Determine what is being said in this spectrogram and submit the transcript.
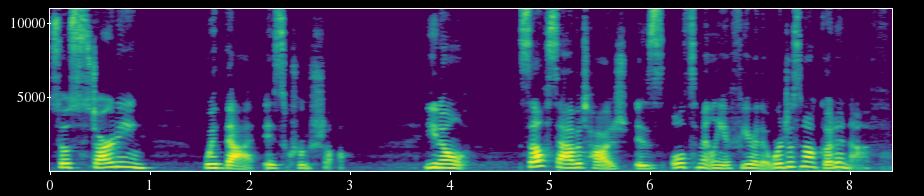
So, starting with that is crucial. You know, self sabotage is ultimately a fear that we're just not good enough.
